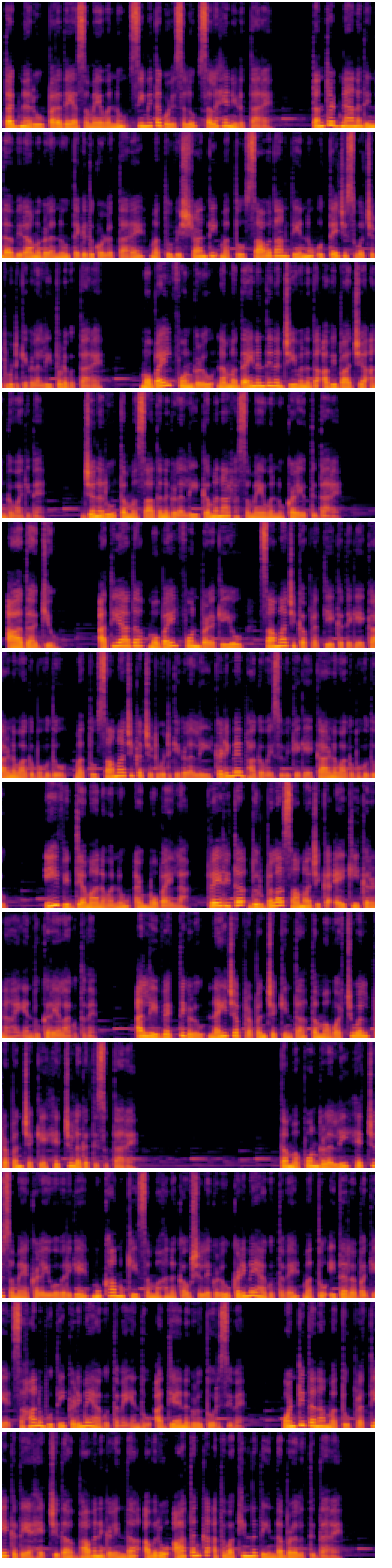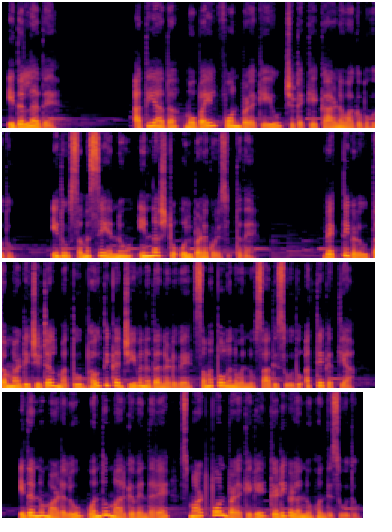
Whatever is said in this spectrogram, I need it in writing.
ತಜ್ಞರು ಪರದೆಯ ಸಮಯವನ್ನು ಸೀಮಿತಗೊಳಿಸಲು ಸಲಹೆ ನೀಡುತ್ತಾರೆ. ತಂತ್ರಜ್ಞಾನದಿಂದ ವಿರಾಮಗಳನ್ನು ತೆಗೆದುಕೊಳ್ಳುತ್ತಾರೆ ಮತ್ತು ವಿಶ್ರಾಂತಿ ಮತ್ತು ಸಾವಧಾನತೆಯನ್ನು ಉತ್ತೇಜಿಸುವ ಚಟುವಟಿಕೆಗಳಲ್ಲಿ ತೊಡಗುತ್ತಾರೆ. ಮೊಬೈಲ್ ಫೋನ್ಗಳು ನಮ್ಮ ದೈನಂದಿನ ಜೀವನದ ಅವಿಭಾಜ್ಯ ಅಂಗವಾಗಿದೆ. ಜನರು ತಮ್ಮ ಸಾಧನಗಳಲ್ಲಿ ಗಮನಾರ್ಹ ಸಮಯವನ್ನು ಕಳೆಯುತ್ತಿದ್ದಾರೆ. ಆದಾಗ್ಯೂ, ಅತಿಯಾದ ಮೊಬೈಲ್ ಫೋನ್ ಬಳಕೆಯು ಸಾಮಾಜಿಕ ಪ್ರತ್ಯೇಕತೆಗೆ ಕಾರಣವಾಗಬಹುದು ಮತ್ತು ಸಾಮಾಜಿಕ ಚಟುವಟಿಕೆಗಳಲ್ಲಿ ಕಡಿಮೆ ಭಾಗವಹಿಸುವಿಕೆಗೆ ಕಾರಣವಾಗಬಹುದು. ಈ ವಿದ್ಯಮಾನವನ್ನು ಮೊಬೈಲ್ನ ಪ್ರೇರಿತ, ದುರ್ಬಲ, ಸಾಮಾಜಿಕ ಏಕೀಕರಣ ಎಂದು ಕರೆಯಲಾಗುತ್ತದೆ. ಅಲ್ಲಿ ವ್ಯಕ್ತಿಗಳು ನೈಜ ಪ್ರಪಂಚಕ್ಕಿಂತ ತಮ್ಮ ವರ್ಚುವಲ್ ಪ್ರಪಂಚಕ್ಕೆ ಹೆಚ್ಚು ಲಗತ್ತಿಸುತ್ತಾರೆ. ತಮ್ಮ ಫೋನ್ಗಳಲ್ಲಿ ಹೆಚ್ಚು ಸಮಯ ಕಳೆಯುವವರಿಗೆ ಮುಖಾಮುಖಿ ಸಂವಹನ ಕೌಶಲ್ಯಗಳು ಕಡಿಮೆಯಾಗುತ್ತವೆ ಮತ್ತು ಇತರರ ಬಗ್ಗೆ ಸಹಾನುಭೂತಿ ಕಡಿಮೆಯಾಗುತ್ತವೆ ಎಂದು ಅಧ್ಯಯನಗಳು ತೋರಿಸಿವೆ. ಒಂಟಿತನ ಮತ್ತು ಪ್ರತ್ಯೇಕತೆಯ ಹೆಚ್ಚಿದ ಭಾವನೆಗಳಿಂದ ಅವರು ಆತಂಕ ಅಥವಾ ಖಿನ್ನತೆಯಿಂದ ಬಳಲುತ್ತಿದ್ದಾರೆ. ಇದಲ್ಲದೆ ಅತಿಯಾದ ಮೊಬೈಲ್ ಫೋನ್ ಬಳಕೆಯು ಚಟಕ್ಕೆ ಕಾರಣವಾಗಬಹುದು. ಇದು ಸಮಸ್ಯೆಯನ್ನು ಇನ್ನಷ್ಟು ಉಲ್ಬಣಗೊಳಿಸುತ್ತದೆ. ವ್ಯಕ್ತಿಗಳು ತಮ್ಮ ಡಿಜಿಟಲ್ ಮತ್ತು ಭೌತಿಕ ಜೀವನದ ನಡುವೆ ಸಮತೋಲನವನ್ನು ಸಾಧಿಸುವುದು ಅತ್ಯಗತ್ಯ. ಇದನ್ನು ಮಾಡಲು ಒಂದು ಮಾರ್ಗವೆಂದರೆ ಸ್ಮಾರ್ಟ್ಫೋನ್ ಬಳಕೆಗೆ ಗಡಿಗಳನ್ನು ಹೊಂದಿಸುವುದು.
